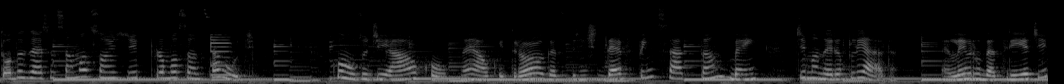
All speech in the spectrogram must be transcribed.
todas essas são ações de promoção de saúde. Com o uso de álcool, né, álcool e drogas, a gente deve pensar também de maneira ampliada. Né? Lembram da tríade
